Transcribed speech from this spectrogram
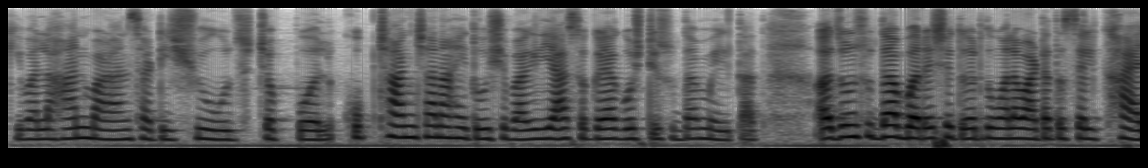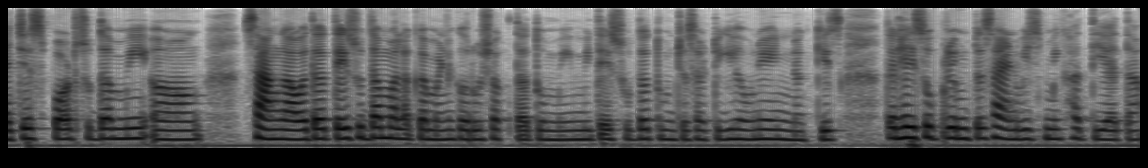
किंवा लहान बाळांसाठी शूज चप्पल खूप छान छान आहे तुळशीबाग या सगळ्या गोष्टीसुद्धा मिळतात. अजूनसुद्धा बरेचसे जर तुम्हाला वाटत असेल खायचे स्पॉटसुद्धा मी सांगावं. तर ते सुद्धा मला कमेंट करू शकता तुम्ही. मी ते सुद्धा तुमच्यासाठी घेऊन येईन नक्कीच. तर हे सुप्रीमचं सँडविच मी खाती आता.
